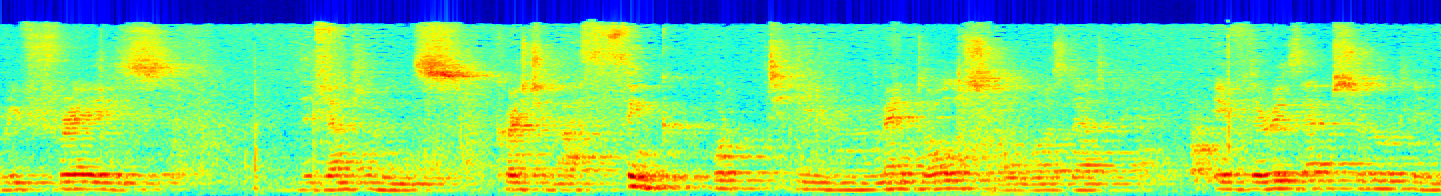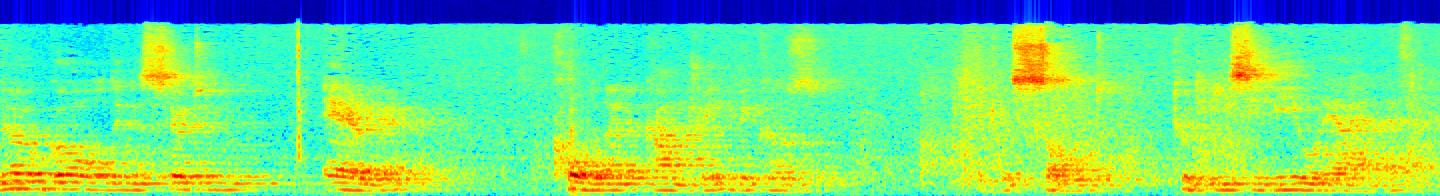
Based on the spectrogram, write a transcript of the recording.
rephrase the gentleman's question, I think what he meant also was that if there is absolutely no gold in a certain area, called that a country because it was sold to the ECB or the IMF,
